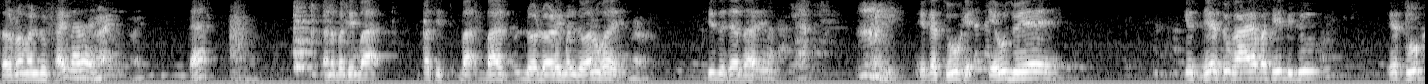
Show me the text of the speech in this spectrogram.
તરફડામણ દુઃખ થાય ના થાય? હે? અને પછી બાર પછી બાર દોઢેક માઇલ જવાનું હોય સીધું થાય? એટલે સુખ એવું જોઈએ કે જે સુખ આવ્યા પછી બીજું એ સુખ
